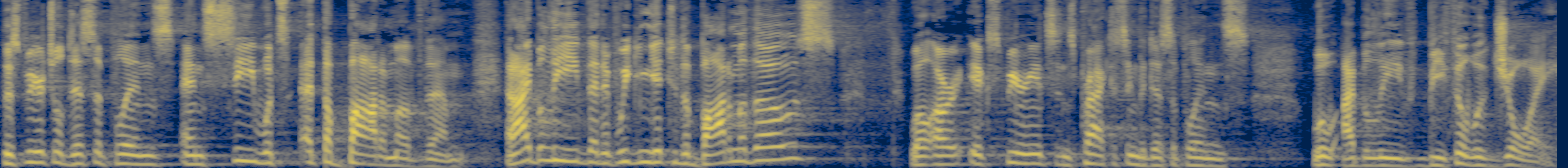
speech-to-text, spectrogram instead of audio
the spiritual disciplines and see what's at the bottom of them. And I believe that if we can get to the bottom of those, well, our experience in practicing the disciplines will, I believe, be filled with joy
